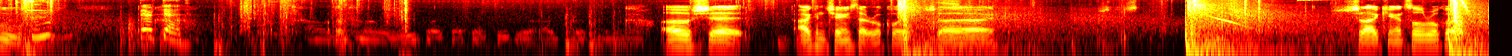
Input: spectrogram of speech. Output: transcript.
Ooh. They're dead. Oh shit. I can change that real quick. Should I? Should I cancel real quick?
